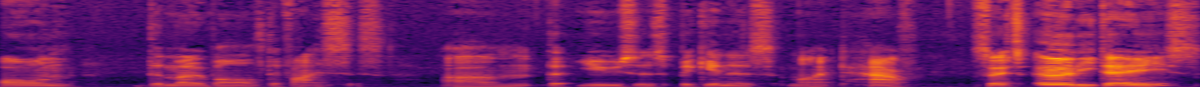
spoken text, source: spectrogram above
on the mobile devices um, that users, beginners might have. So it's early days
